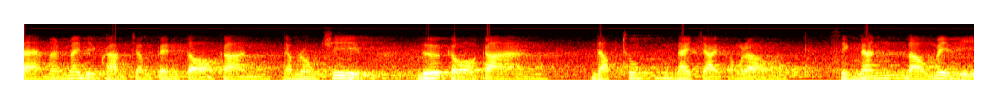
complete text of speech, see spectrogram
แต่มันไม่มีความจำเป็นต่อการดำรงชีพ หรือก่อการดับทุกข์ในใจของเรา สิ่งนั้นเราไม่มี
